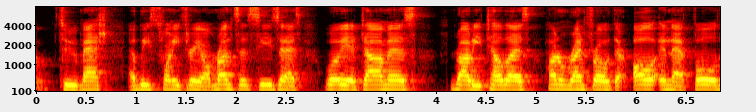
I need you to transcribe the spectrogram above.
to mash at least 23 home runs this season, as William Adames, Rowdy Tellez, Hunter Renfroe, they're all in that fold.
